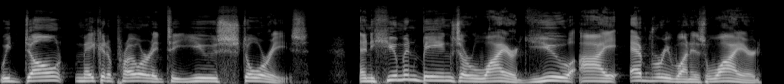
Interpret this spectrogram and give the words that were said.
we don't make it a priority to use stories. And human beings are wired, you, I, everyone is wired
